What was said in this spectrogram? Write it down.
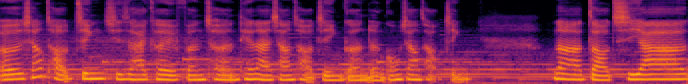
而香草精其实还可以分成天然香草精跟人工香草精。那早期啊，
